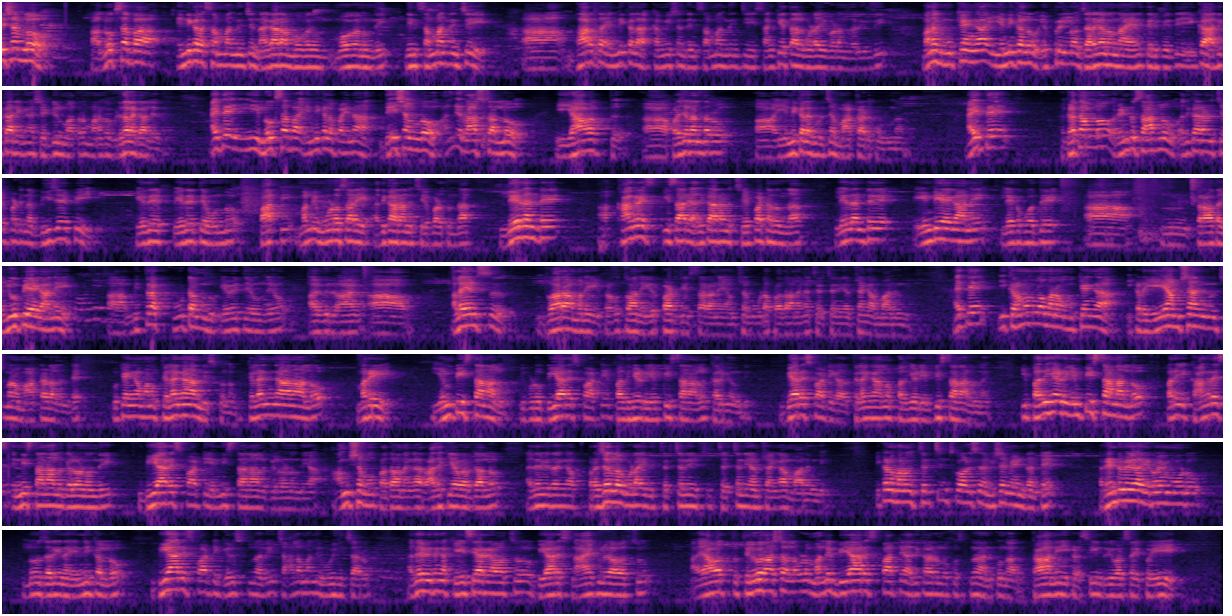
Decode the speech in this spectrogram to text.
దేశంలో ఆ లోక్సభ ఎన్నికలకు సంబంధించి నగారా మోగను మోగనుంది. దీనికి సంబంధించి భారత ఎన్నికల కమిషన్ దీనికి సంబంధించి సంకేతాలు కూడా ఇవ్వడం జరిగింది. మనకు ముఖ్యంగా ఈ ఎన్నికలు ఏప్రిల్లో జరగనున్నాయని తెలిపింది. ఇంకా అధికారికంగా షెడ్యూల్ మాత్రం మనకు విడుదల కాలేదు. అయితే ఈ లోక్సభ ఎన్నికల పైన దేశంలో అన్ని రాష్ట్రాల్లో ఈ యావత్ ప్రజలందరూ ఎన్నికల గురించే మాట్లాడుకుంటున్నారు. అయితే గతంలో రెండుసార్లు అధికారాన్ని చేపట్టిన బీజేపీ ఏదై ఏదైతే ఉందో పార్టీ మళ్ళీ మూడోసారి అధికారాన్ని చేపడుతుందా? లేదంటే కాంగ్రెస్ ఈసారి అధికారాన్ని చేపట్టనుందా? లేదంటే ఎన్డీఏ కానీ లేకపోతే తర్వాత యూపీఏ కానీ మిత్ర కూటములు ఏవైతే ఉన్నాయో అవి ఆ- అలయన్స్ ద్వారా మరి ప్రభుత్వాన్ని ఏర్పాటు చేస్తారనే అంశం కూడా ప్రధానంగా చర్చనీయాంశంగా మారింది. అయితే ఈ క్రమంలో మనం ముఖ్యంగా ఇక్కడ ఏ అంశాన్ని గురించి మనం మాట్లాడాలంటే ముఖ్యంగా మనం తెలంగాణను తీసుకుందాం. తెలంగాణలో మరి ఎంపీ స్థానాలు ఇప్పుడు బీఆర్ఎస్ పార్టీ పదిహేడు ఎంపీ స్థానాలను కలిగి ఉంది. బీఆర్ఎస్ పార్టీ కాదు తెలంగాణలో పదిహేడు ఎంపీ స్థానాలు ఉన్నాయి. ఈ పదిహేడు ఎంపీ స్థానాల్లో మరి కాంగ్రెస్ ఎన్ని స్థానాలు గెలవనుంది? బీఆర్ఎస్ పార్టీ ఎన్ని స్థానాలు గెలవనుంది? ఆ అంశము ప్రధానంగా రాజకీయ వర్గాల్లో అదేవిధంగా ప్రజల్లో కూడా ఇది చర్చనీ చర్చనీయాంశంగా మారింది. ఇక్కడ మనం చర్చించుకోవాల్సిన విషయం ఏంటంటే రెండు వేల ఇరవై మూడులో జరిగిన ఎన్నికల్లో బీఆర్ఎస్ పార్టీ గెలుస్తుందని చాలామంది ఊహించారు. అదేవిధంగా కేసీఆర్ కావచ్చు బీఆర్ఎస్ నాయకులు కావచ్చు యావత్ తెలుగు రాష్ట్రాల్లో కూడా మళ్ళీ బీఆర్ఎస్ పార్టీ అధికారంలోకి వస్తుందని అనుకున్నారు. కానీ ఇక్కడ సీన్ రివర్స్ అయిపోయి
